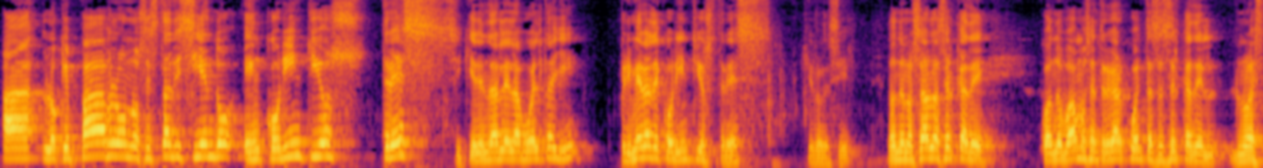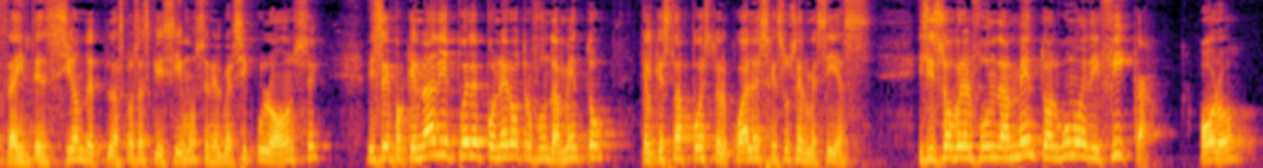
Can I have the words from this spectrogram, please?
a lo que Pablo nos está diciendo en Corintios 3, si quieren darle la vuelta allí, primera de Corintios 3, quiero decir, donde nos habla acerca de cuando vamos a entregar cuentas acerca de nuestra intención de las cosas que hicimos, en el versículo 11, dice, porque nadie puede poner otro fundamento que el que está puesto, el cual es Jesús el Mesías. Y si sobre el fundamento alguno edifica oro,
